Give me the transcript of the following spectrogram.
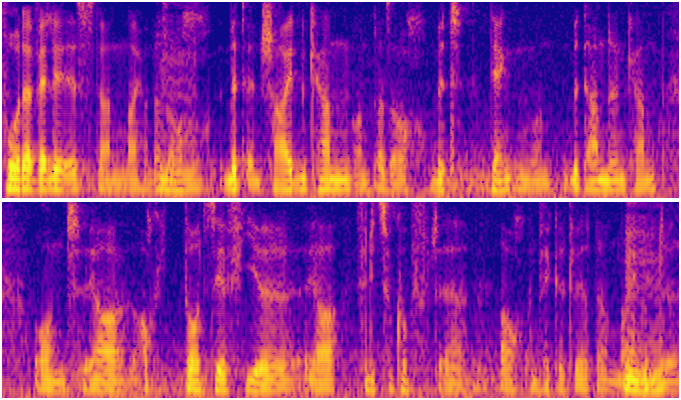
vor der Welle ist, dann und also mhm. auch mitentscheiden kann und also auch mitdenken und mithandeln kann und ja auch dort sehr viel ja für die Zukunft äh, auch entwickelt wird. Dann, mhm. Und äh,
